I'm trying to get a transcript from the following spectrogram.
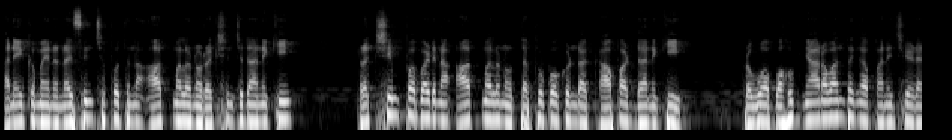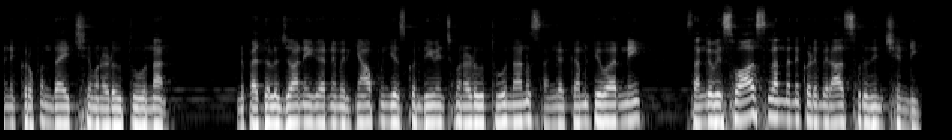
అనేకమైన నశించిపోతున్న ఆత్మలను రక్షించడానికి రక్షింపబడిన ఆత్మలను తప్పిపోకుండా కాపాడడానికి ప్రభు బహుజ్ఞానవంతంగా పనిచేయడానికి కృపను దయచేయమని అడుగుతూ ఉన్నాను. పెద్దలు జానీ గారిని మీరు జ్ఞాపకం చేసుకొని దీవించమని అడుగుతున్నాను సంఘ కమిటీ వారిని సంఘ విశ్వాసులందరినీ కూడా మీరు ఆశీర్వదించండి.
